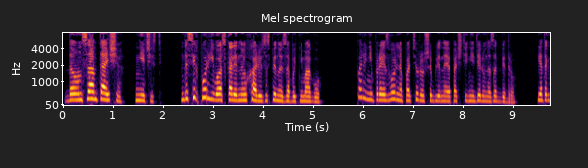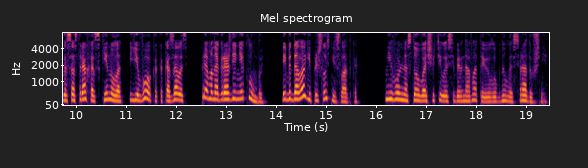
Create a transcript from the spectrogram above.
«Да он сам та еще, нечисть. До сих пор его оскаленную харю за спиной забыть не могу». Парень непроизвольно потер ушибленное почти неделю назад бедро. Я тогда со страха скинула его, как оказалось, прямо на ограждение клумбы, и бедолаге пришлось несладко. Невольно снова ощутила себя виноватой и улыбнулась радушнее.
